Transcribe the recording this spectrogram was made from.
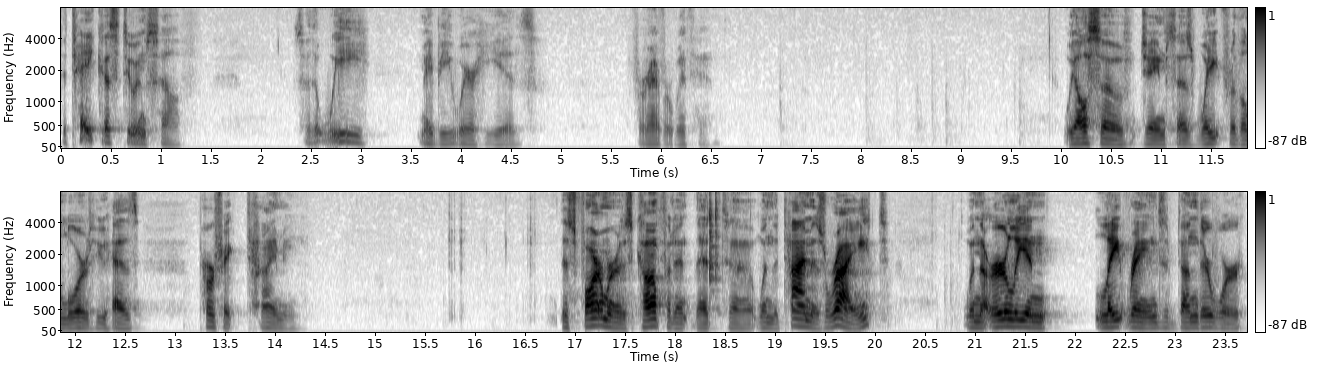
to take us to himself, so that we may be where he is forever with him. We also, James says, wait for the Lord who has perfect timing. This farmer is confident that uh, when the time is right, when the early and late rains have done their work,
